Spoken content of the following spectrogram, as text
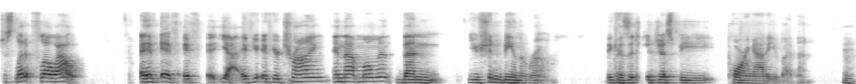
Just let it flow out. If if, if yeah if you if you're trying in that moment then you shouldn't be in the room because it should just be pouring out of you by then. Mm.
